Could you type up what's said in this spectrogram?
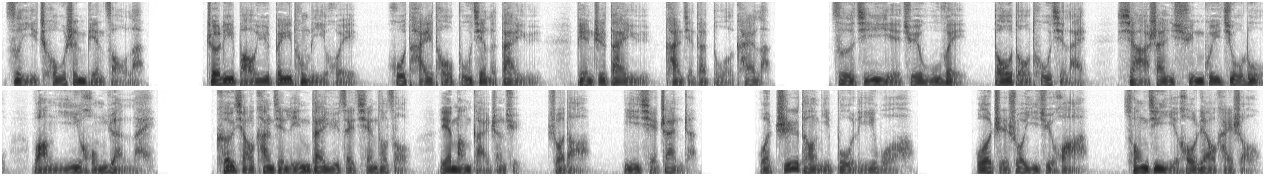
自已抽身便走了。这里宝玉悲痛了一回，忽抬头不见了黛玉，便知黛玉看见他躲开了，自己也觉无味。抖抖吐起来，下山寻归旧路，往怡红院来。可巧看见林黛玉在前头走，连忙赶上去，说道：“你且站着，我知道你不理我，我只说一句话，从今以后撂开手。”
